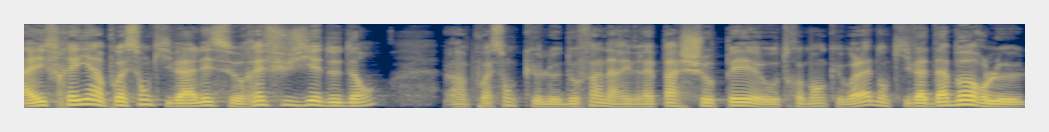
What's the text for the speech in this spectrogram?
à effrayer un poisson qui va aller se réfugier dedans, un poisson que le dauphin n'arriverait pas à choper autrement que voilà. Donc il va d'abord le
